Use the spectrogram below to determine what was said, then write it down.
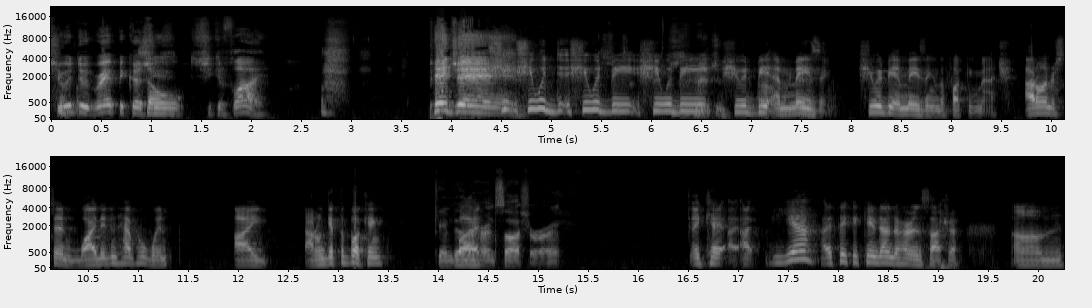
She would do great because So- she she can fly. Pigeon. she she would she would be she would be she would be Oh, amazing. She would be amazing in the fucking match. I don't understand why they didn't have her win. I I don't get the booking. Came down to her and Sasha, right? Okay, I, I, yeah, I think it came down to her and Sasha. Um,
